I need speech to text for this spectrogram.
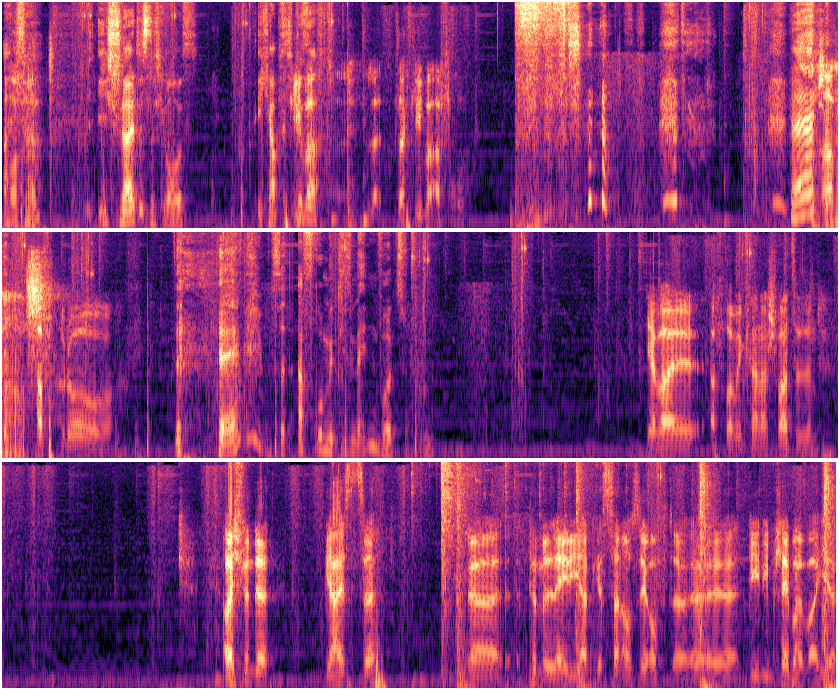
Alter. Ich schneide es nicht raus. Ich hab's Sag lieber, gesagt. la- sag lieber Afro. Hä? Auf. Afro. Hä? Was hat Afro mit diesem N-Wort zu tun? Ja, weil Afroamerikaner Schwarze sind. Aber ich finde, wie heißt sie? Äh, Pimmel Lady hat gestern auch sehr oft, äh, äh, die die im Playboy war hier.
